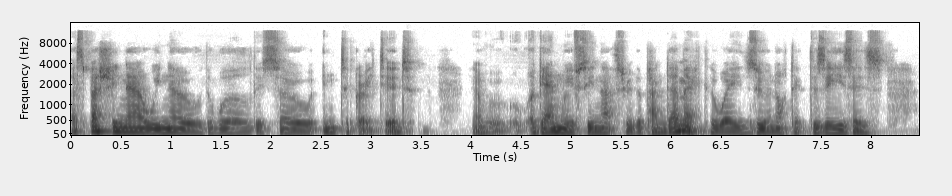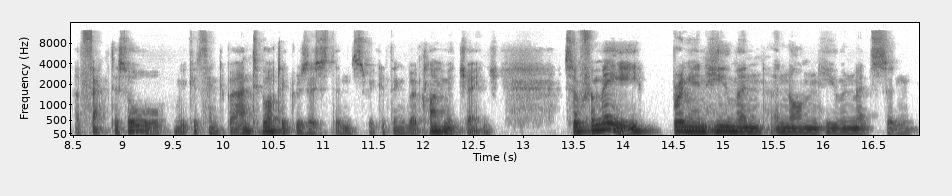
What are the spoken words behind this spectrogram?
especially now we know the world is so integrated. You know, again, we've seen that through the pandemic, the way zoonotic diseases affect us all. We could think about antibiotic resistance, we could think about climate change. So for me, bringing human and non human medicine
